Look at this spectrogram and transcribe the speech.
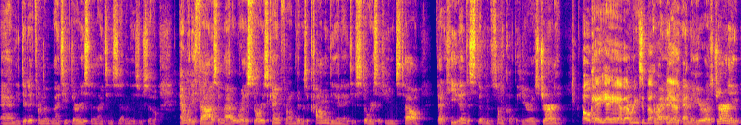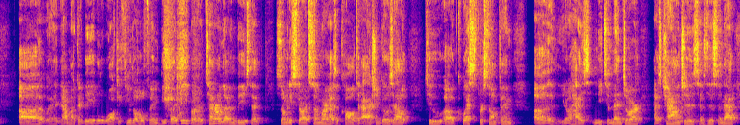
And he did it from the 1930s to the 1970s or so. And what he found is no matter where the stories came from, there was a common DNA to the stories that humans tell that he then distilled into something called the hero's journey. okay, yeah, yeah, yeah, that rings a bell. Right. And, yeah. the, and the hero's journey, uh, and I'm not going to be able to walk you through the whole thing beat by beat, but there are 10 or 11 beats that somebody starts somewhere, has a call to action, goes out to a quest for something, uh, you know, has meets a mentor, has challenges, has this and that,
